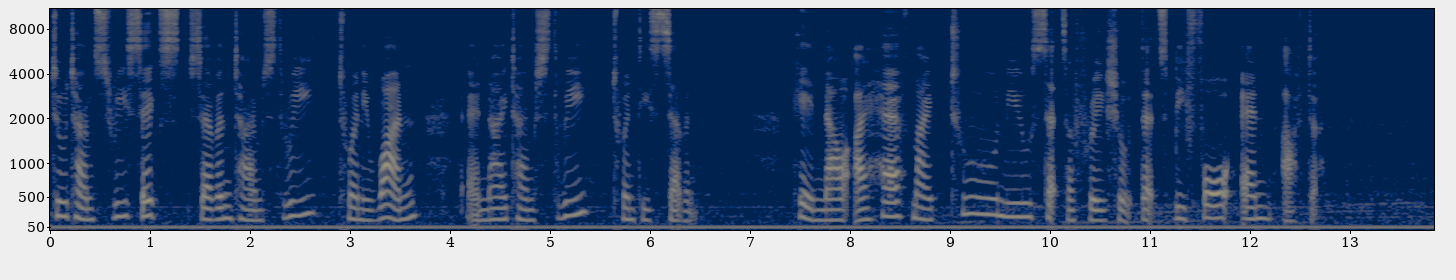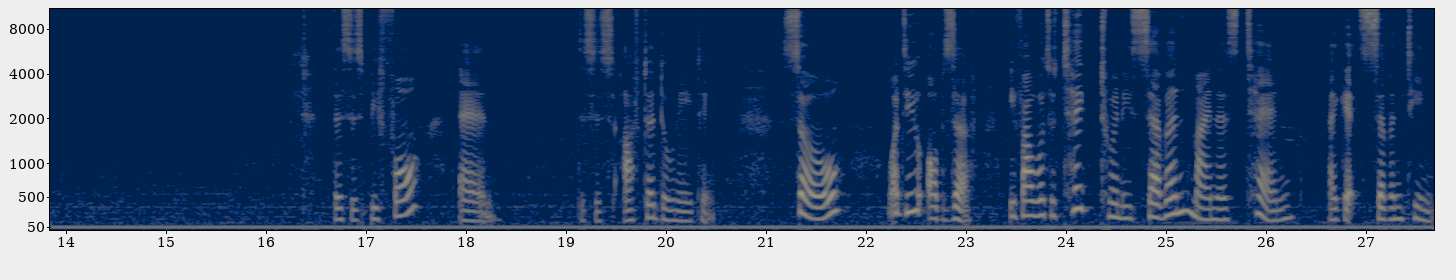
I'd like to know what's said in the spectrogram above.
2 times 3 6 7 times 3 21 and 9 times 3 27 okay now I have my two new sets of ratio that's before and after. This is before and this is after donating. So what do you observe? If I were to take 27 minus 10 I get 17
